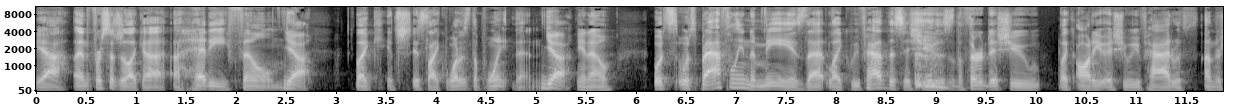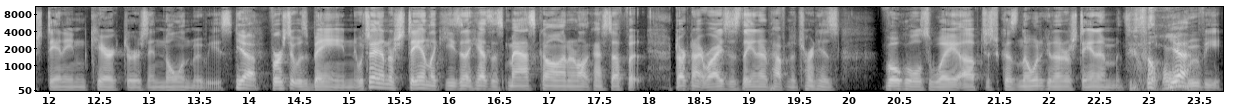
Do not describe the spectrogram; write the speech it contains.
Yeah. And for such a, like a, a heady film. Yeah. like it's it's like what is the point then? Yeah. You know? What's what's baffling to me is that like we've had this issue, this is the third issue, like audio issue we've had with understanding characters in Nolan movies. Yeah. First it was Bane, which I understand, like he's he has this mask on and all that kind of stuff, but Dark Knight Rises, they ended up having to turn his vocals way up just because no one can understand him through the whole Yeah. movie.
